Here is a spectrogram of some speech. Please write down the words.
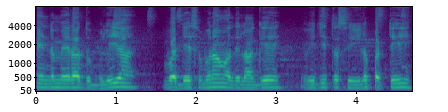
ਪਿੰਡ ਮੇਰਾ ਦੁੱਬਲੀ ਆ। ਵੱਡੇ ਸੁਭਰਾਵਾਂ ਦੇ ਲਾਗੇ ਵੀ ਜੀ ਤਹਿਸੀਲ ਪੱਟੀ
